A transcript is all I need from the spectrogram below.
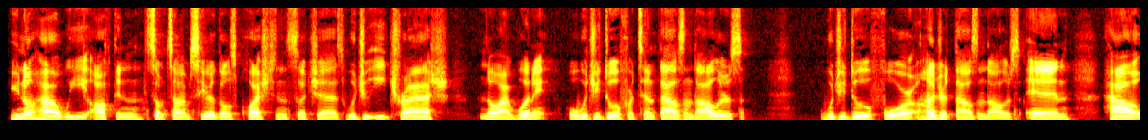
You know how we often sometimes hear those questions such as, Would you eat trash? No, I wouldn't. Or would you do it for $10,000? Would you do it for $100,000? And how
